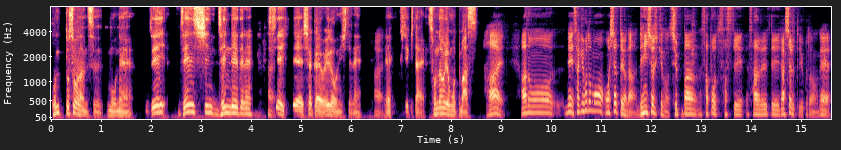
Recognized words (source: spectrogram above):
本当そうなんです。もうね、全、全身全霊でね、はい支援して、社会を笑顔にしてね、はい。えーしていきたい。そんなふうに思ってます。はい。あのーね、先ほどもおっしゃったような電子書籍の出版サポートさせて、されていらっしゃるということなので、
